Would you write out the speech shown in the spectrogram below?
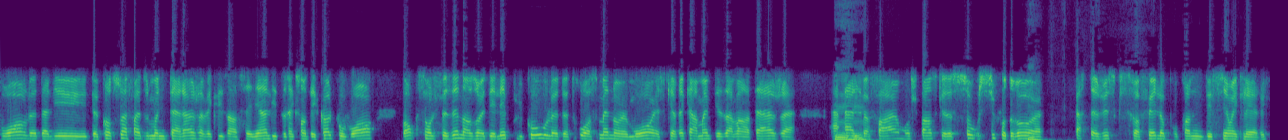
voir d'aller de continuer à faire du monitorage avec les enseignants, les directions d'école pour voir Bon, si on le faisait dans un délai plus court, de trois semaines, un mois, est-ce qu'il y aurait quand même des avantages à, mhm. le faire? Moi, je pense que ça aussi, il faudra mhm. euh, partager ce qui sera fait là, pour prendre une décision éclairée.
